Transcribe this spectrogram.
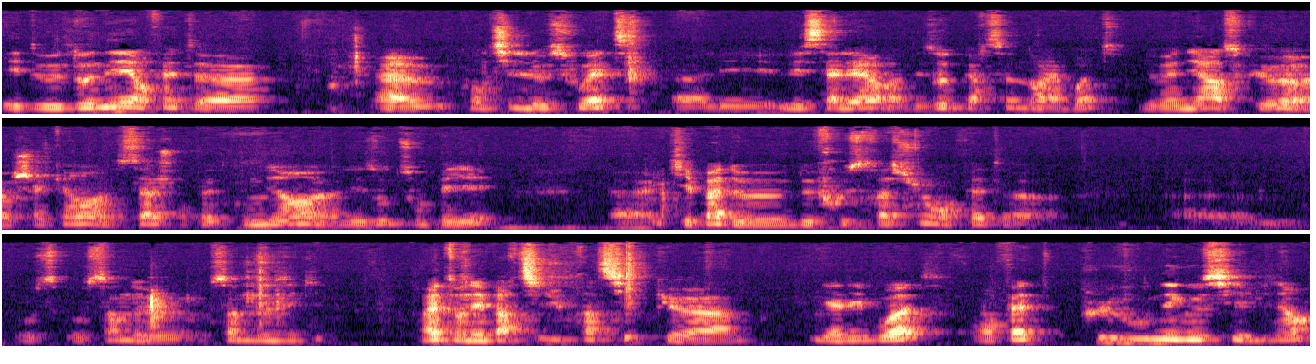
et de donner en fait quand ils le souhaitent, les, salaires des autres personnes dans la boîte, de manière à ce que chacun sache en fait combien les autres sont payés, et qu'il n'y ait pas de, frustration en fait au, sein de, nos équipes. En fait, on est parti du principe que euh, il y a des boîtes en fait plus vous négociez bien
